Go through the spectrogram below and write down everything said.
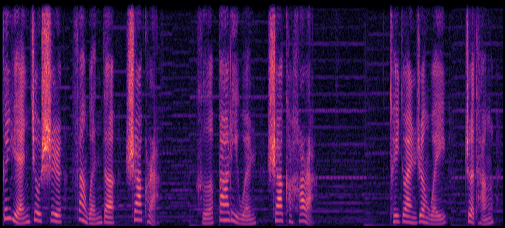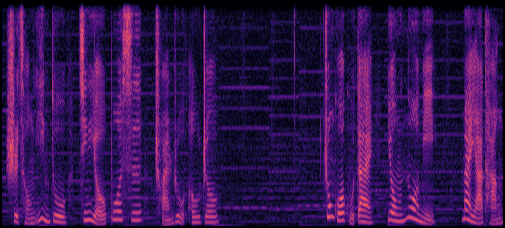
根源就是梵文的 shakra 和巴利文 shakara。推断认为，蔗糖是从印度经由波斯传入欧洲。中国古代用糯米、麦芽糖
